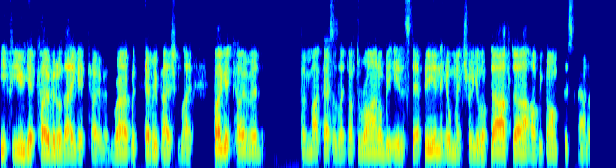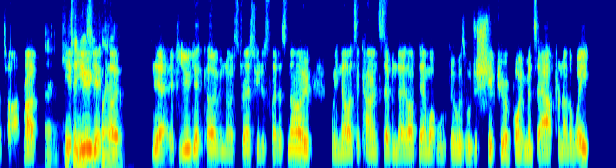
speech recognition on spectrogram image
if you get COVID or they get COVID, right? With every patient. Like if I get COVID, for my case, I was like, Dr. Ryan will be here to step in. He'll make sure you're looked after. I'll be gone for this amount of time, right? Uh, if you get COVID, yeah, if you get COVID, no stress, you just let us know. We know it's a current seven day lockdown. What we'll do is we'll just shift your appointments out for another week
